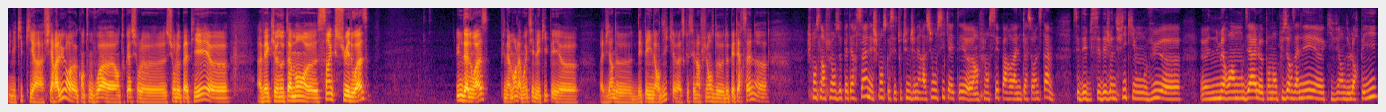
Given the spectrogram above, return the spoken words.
Une équipe qui a fière allure euh, quand on voit, en tout cas sur le, papier, avec notamment cinq Suédoises, une Danoise. Finalement, la moitié de l'équipe bah, vient de, des pays nordiques. Est-ce que c'est l'influence de Petersen je pense, l'influence de Peterson et je pense que c'est toute une génération aussi qui a été euh, influencée par euh, Annika Sorenstam. C'est des, des, jeunes filles qui ont vu euh, numéro un mondial pendant plusieurs années, qui vient de leur pays.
